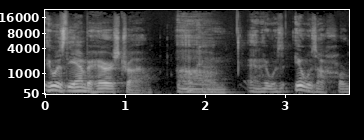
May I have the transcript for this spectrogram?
it was the Amber Harris trial, um, okay. And it was it was a hor-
